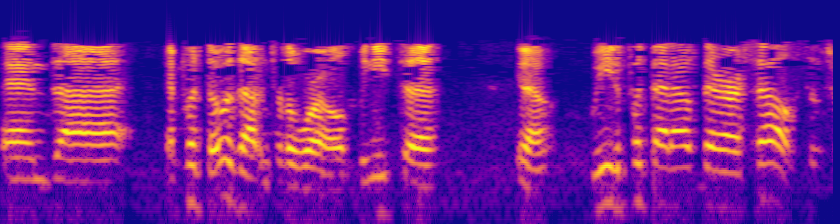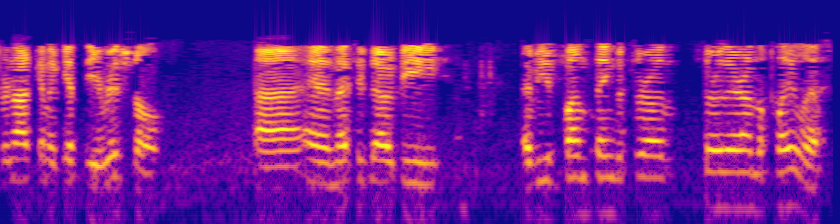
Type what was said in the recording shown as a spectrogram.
and uh, and put those out into the world. We need to, you know, we need to put that out there ourselves since we're not going to get the original. Uh, and I think that would be that'd be a fun thing to throw throw there on the playlist.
